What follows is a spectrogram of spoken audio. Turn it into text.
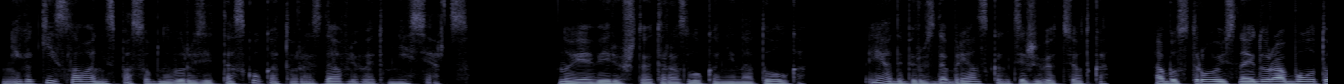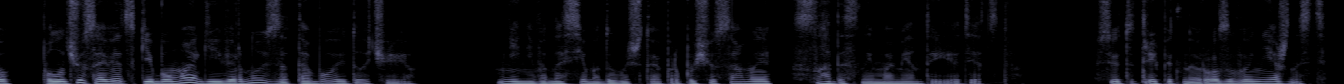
никакие слова не способны выразить тоску, которая сдавливает мне сердце. Но я верю, что эта разлука ненадолго. Я доберусь до Брянска, где живет тетка, обустроюсь, найду работу, получу советские бумаги и вернусь за тобой и дочерью. Мне невыносимо думать, что я пропущу самые сладостные моменты ее детства. Всю эту трепетную розовую нежность.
